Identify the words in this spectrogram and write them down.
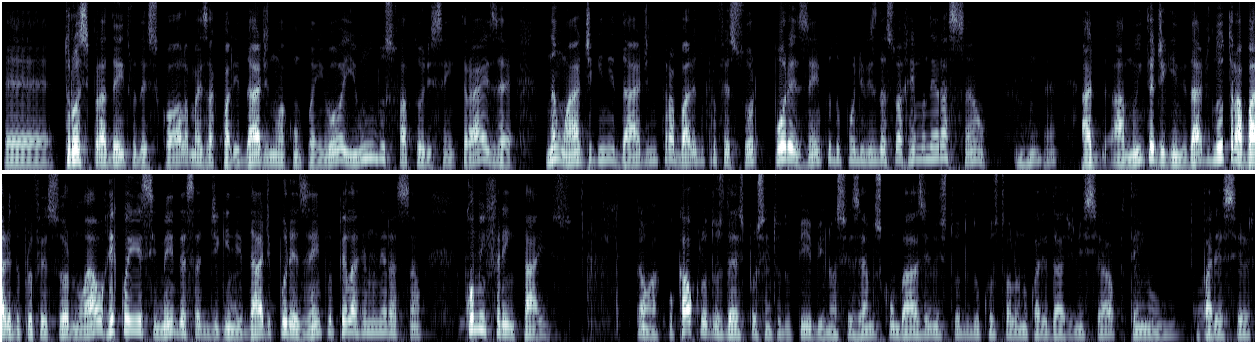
é, trouxe para dentro da escola, mas a qualidade não acompanhou, e um dos fatores centrais é não há dignidade no trabalho do professor, por exemplo, do ponto de vista da sua remuneração. Uhum. Né? Há, há, muita dignidade no trabalho do professor, não há o reconhecimento dessa dignidade, por exemplo, pela remuneração. Como enfrentar isso? Então, o cálculo dos 10% do PIB nós fizemos com base no estudo do custo aluno qualidade inicial, que tem um, um parecer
